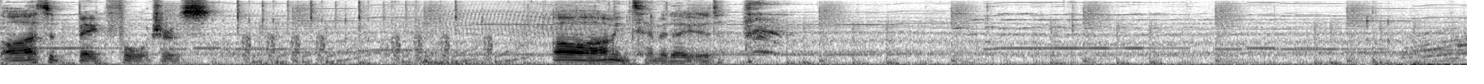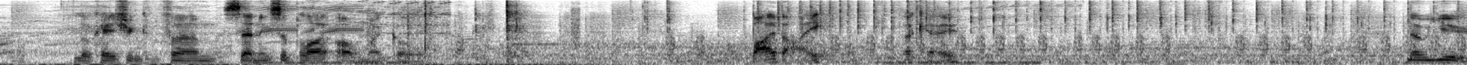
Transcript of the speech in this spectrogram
Oh, that's a big fortress. Oh, I'm intimidated. Location confirmed. Sending supply. Oh my god. Bye bye. Okay. No, you.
